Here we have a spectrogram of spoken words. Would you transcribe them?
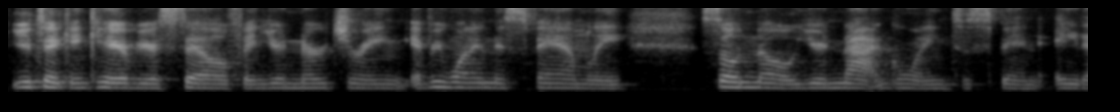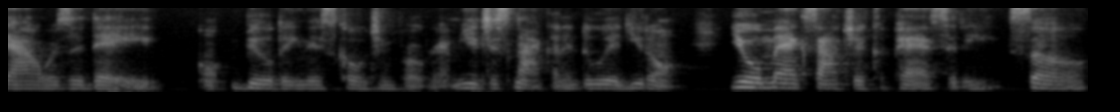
you're taking care of yourself and you're nurturing everyone in this family. So, no, you're not going to spend eight hours a day building this coaching program. You're just not going to do it. You don't, you'll max out your capacity. So,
